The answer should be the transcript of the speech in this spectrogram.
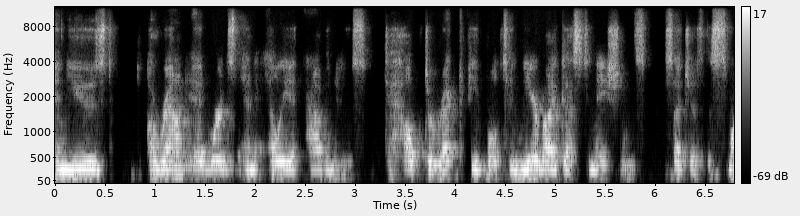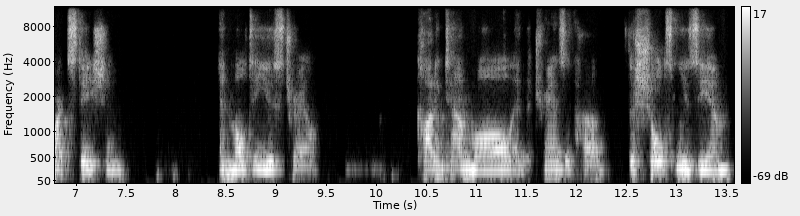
and used around Edwards and Elliott Avenues to help direct people to nearby destinations such as the Smart Station and Multi-Use Trail, Coddingtown Mall and the Transit Hub, the Schulz Museum,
